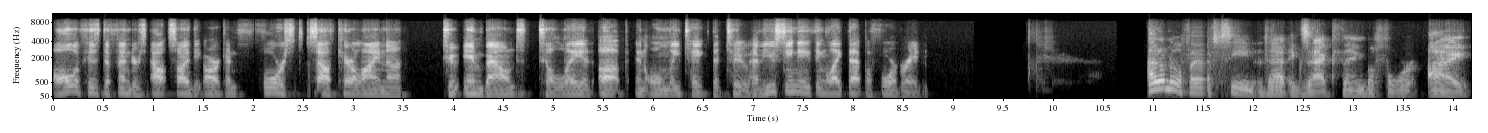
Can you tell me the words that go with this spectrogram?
all of his defenders outside the arc and forced South Carolina to inbound to lay it up and only take the two. Have you seen anything like that before, Braden? I don't know if I've seen that exact thing before. I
